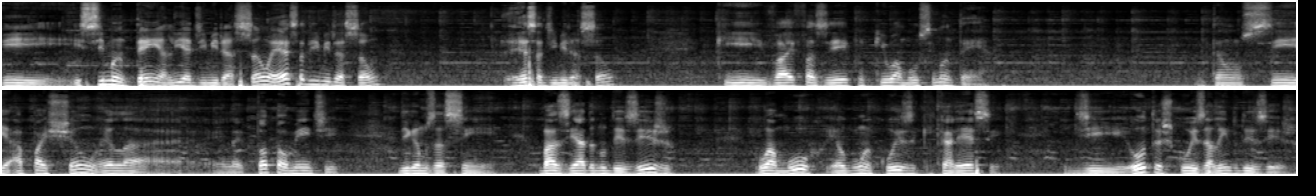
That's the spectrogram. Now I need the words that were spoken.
e, e se mantém ali a admiração, é essa admiração, é essa admiração que vai fazer com que o amor se mantenha. Então, se a paixão ela, ela é totalmente, digamos assim, baseada no desejo, o amor é alguma coisa que carece de outras coisas além do desejo.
